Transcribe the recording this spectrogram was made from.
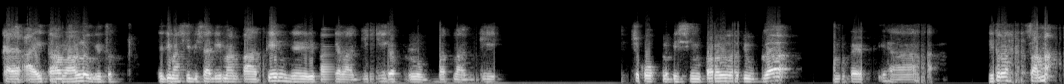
kayak AI tahun lalu gitu. Jadi masih bisa dimanfaatin jadi dipakai lagi nggak perlu buat lagi. Cukup lebih simpel juga sampai ya itulah sama.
